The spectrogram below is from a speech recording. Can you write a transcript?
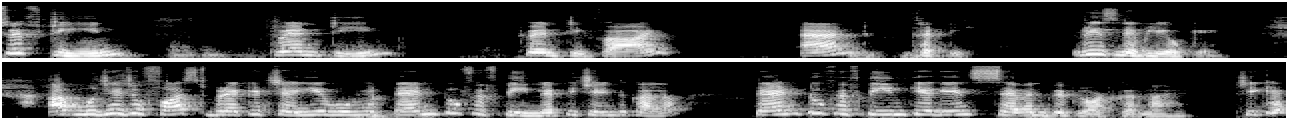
fifteen twenty twenty five and thirty reasonably okay अब मुझे जो फ़र्स्ट ब्रैकेट चाहिए वो है ten to fifteen let me change the colour ten to fifteen के अगेंस्ट सेवन पे प्लॉट करना है. ठीक है?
